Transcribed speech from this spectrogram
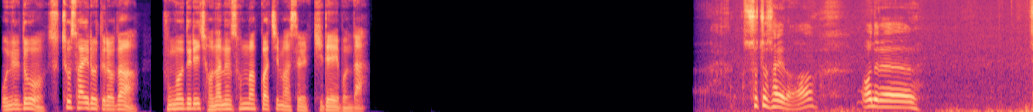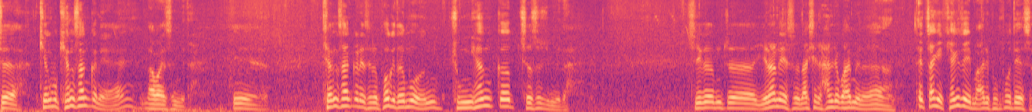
오늘도 수초 사이로 들어가 붕어들이 전하는 손맛과 찌맛을 기대해 본다. 수초 사이로 오늘은 저 경북 경산권에 나와 있습니다. 예, 경산권에서는 보기 드문 중형급 저수지입니다. 지금 저 연안에서 낚시를 하려고 하면은 떼짱이 굉장히 많이 분포돼서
